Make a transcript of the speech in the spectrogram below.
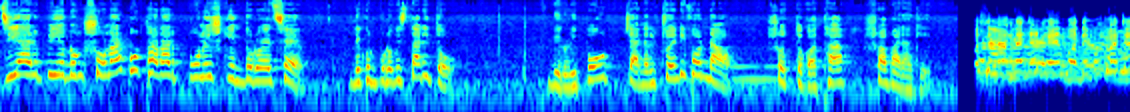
জিআরপি এবং সোনারপুর থানার পুলিশ কিন্তু রয়েছে। দেখুন পুরো বিস্তারিত। Bureau report, channel twenty four now. সত্য কথা সবার আগে। কর্তৃপক্ষ আছে,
